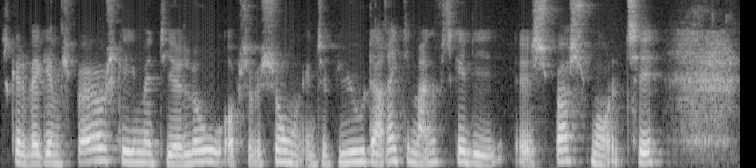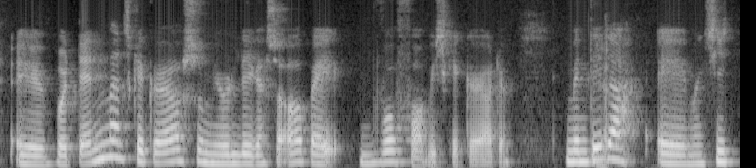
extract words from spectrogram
Skal det være gennem spørgeskema, dialog, observation, interview? Der er rigtig mange forskellige øh, spørgsmål til, øh, hvordan man skal gøre, som jo lægger sig op af, hvorfor vi skal gøre det. Men det ja. der, øh, man kan sige,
